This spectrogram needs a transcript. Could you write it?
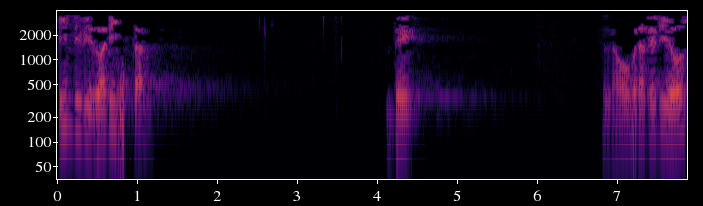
individualista de la obra de Dios,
